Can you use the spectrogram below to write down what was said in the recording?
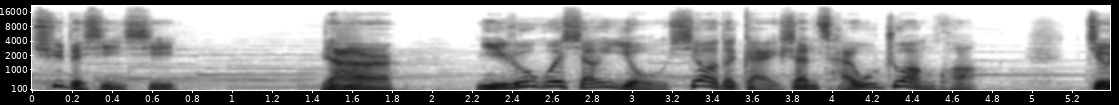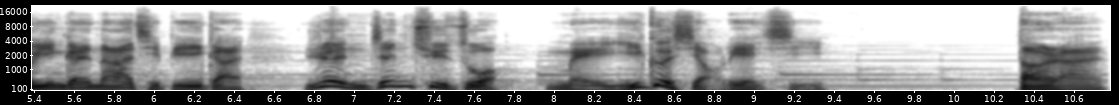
趣的信息。然而，你如果想有效地改善财务状况，就应该拿起笔杆，认真去做每一个小练习。当然，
